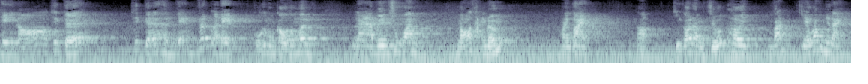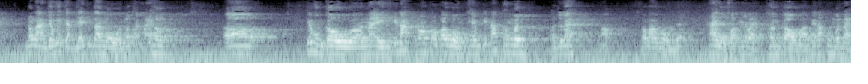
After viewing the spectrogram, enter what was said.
thì nó thiết kế thiết kế hình dạng rất là đẹp của cái bồn cầu thông minh. Là viền xung quanh nó thẳng đứng hoàn toàn. Đó chỉ có đằng trước hơi vắt chéo góc như này nó làm cho cái cảm giác chúng ta ngồi nó thoải mái hơn. À, cái bồn cầu ờ, này thì cái nắp nó có bao gồm thêm cái nắp thông minh ở trên đây. Đó nó bao gồm vậy hai bộ phận như vậy thân cầu và cái nắp thông minh này.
